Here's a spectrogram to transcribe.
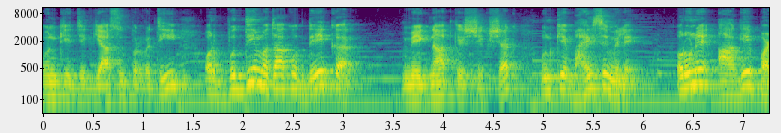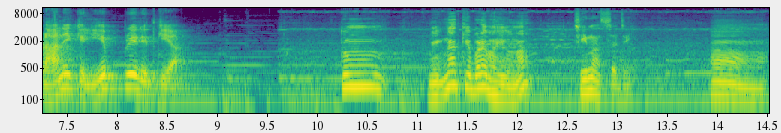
उनकी जिज्ञासु प्रवृत्ति और बुद्धिमता को देखकर मेघनाथ के शिक्षक उनके भाई से मिले और उन्हें आगे पढ़ाने के लिए प्रेरित किया। तुम मेघनाथ के बड़े भाई हो ना? जी मास्टर जी। हाँ।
